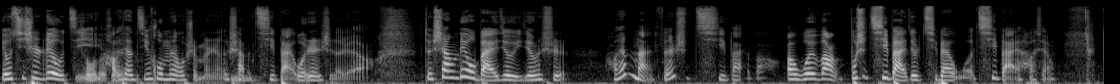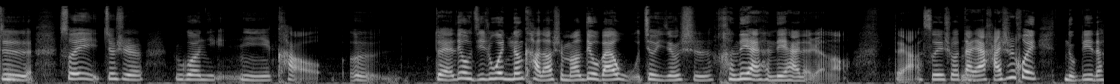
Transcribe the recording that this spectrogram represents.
尤其是六级，好像几乎没有什么人上七百。我认识的人啊，对，上六百就已经是，好像满分是七百吧？啊，我也忘了，不是七百就是七百五，七百好像。对对对，所以就是如果你你考呃，对六级，如果你能考到什么六百五，就已经是很厉害很厉害的人了。对啊，所以说大家还是会努力的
